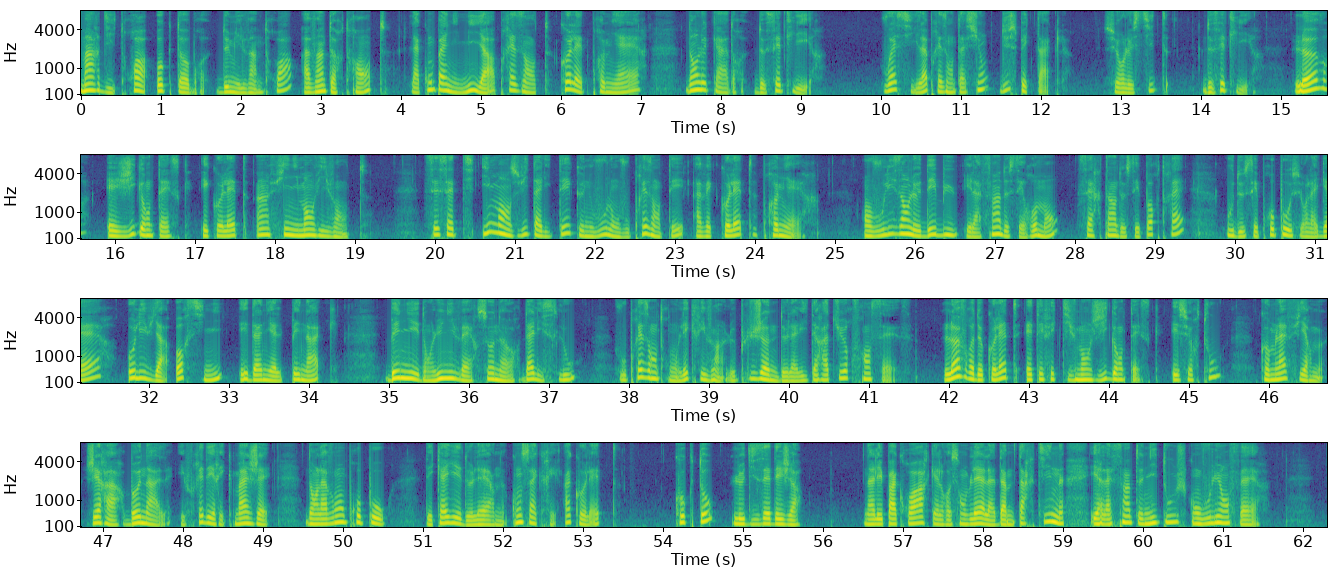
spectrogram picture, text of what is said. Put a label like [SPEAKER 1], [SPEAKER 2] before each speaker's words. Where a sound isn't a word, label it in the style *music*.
[SPEAKER 1] Mardi 3 octobre 2023 à 20h30, la compagnie MIA présente Colette Première dans le cadre de Faites lire. Voici la présentation du spectacle sur le site de Faites lire. L'œuvre est gigantesque et Colette infiniment vivante. C'est cette immense vitalité que nous voulons vous présenter avec Colette Première. En vous lisant le début et la fin de ses romans, certains de ses portraits, ou de ses propos sur la guerre, Olivia Orsini et Daniel Pénac, baignés dans l'univers sonore d'Alice Lou, vous présenteront l'écrivain le plus jeune de la littérature française. L'œuvre de Colette est effectivement gigantesque et surtout, comme l'affirment Gérard Bonal et Frédéric Maget dans l'avant-propos des cahiers de Lerne consacrés à Colette, Cocteau le disait déjà. N'allez pas croire qu'elle ressemblait à la dame Tartine et à la sainte Nitouche qu'on voulut en faire.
